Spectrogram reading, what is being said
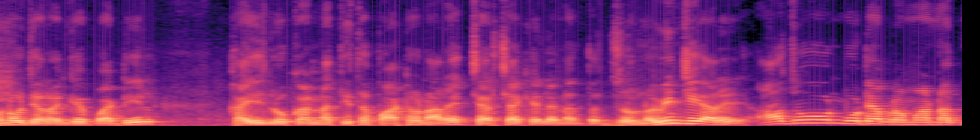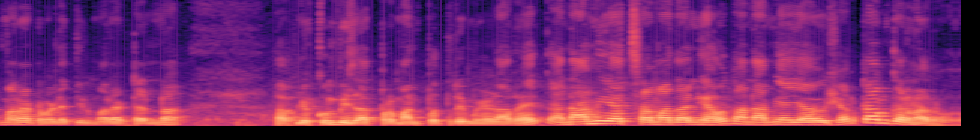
मनोज जरांगे पाटील काही लोकांना तिथं पाठवणार आहेत. चर्चा केल्यानंतर जो नवीन जी आर आहे अजून मोठ्या प्रमाणात मराठवाड्यातील मराठ्यांना आपले कुंभी जात प्रमाणपत्र मिळणार आहेत. आणि आम्ही यात समाधानी आहोत आणि आम्ही या विषयावर काम करणार आहोत.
